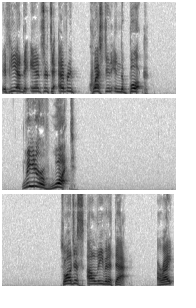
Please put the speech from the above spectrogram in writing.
if he had the answer to every question in the book. Leader of what? So I'll just I'll leave it at that. All right?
